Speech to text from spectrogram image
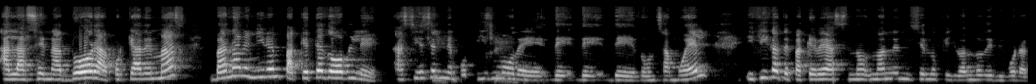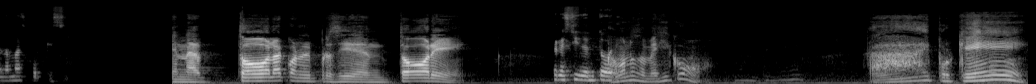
a la senadora, porque además van a venir en paquete doble. Así es el nepotismo de, de, don Samuel. Y fíjate, para que veas, no, no anden diciendo que yo ando de víbora, nada más porque sí. Senadora con el presidentore. Presidentore. Vámonos a México. Ay, ¿por qué?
